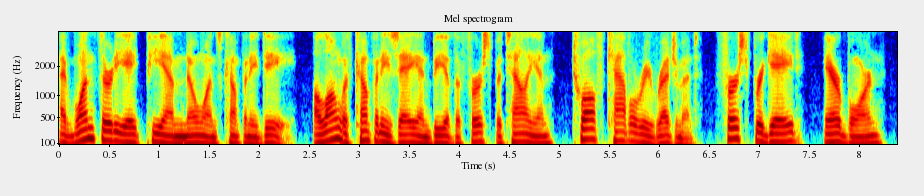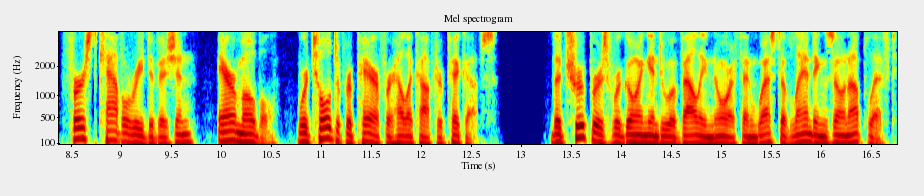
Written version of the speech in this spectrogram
at 1.38 p.m. No One's Company D, along with Companies A and B of the 1st Battalion, 12th Cavalry Regiment, 1st Brigade, Airborne, 1st Cavalry Division, Air Mobile, were told to prepare for helicopter pickups. The troopers were going into a valley north and west of landing zone uplift,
